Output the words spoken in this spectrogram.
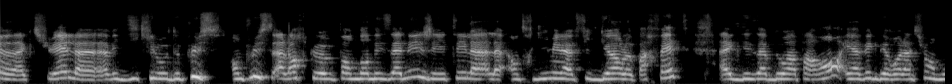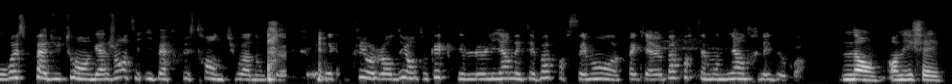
euh, actuel avec 10 kilos de plus, en plus, alors que pendant des années, j'ai été, la, entre guillemets, la fit girl parfaite, avec des abdos apparents et avec des relations amoureuses pas du tout engageantes et hyper frustrantes, tu vois. Donc, j'ai compris aujourd'hui, en tout cas, que le lien n'était pas forcément, enfin, qu'il n'y avait pas forcément de lien entre les deux, quoi. Non, en effet,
